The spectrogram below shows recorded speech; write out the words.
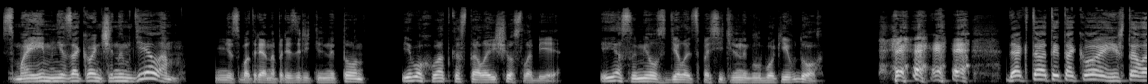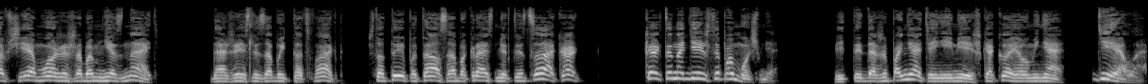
С моим незаконченным делом? Несмотря на презрительный тон, его хватка стала еще слабее, и я сумел сделать спасительный глубокий вдох. «Хе-хе-хе! Да кто ты такой и что вообще можешь обо мне знать? Даже если забыть тот факт, что ты пытался обокрасть мертвеца, как... Как ты надеешься помочь мне? Ведь ты даже понятия не имеешь, какое у меня дело!»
